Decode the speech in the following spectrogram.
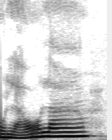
Hola, hola.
